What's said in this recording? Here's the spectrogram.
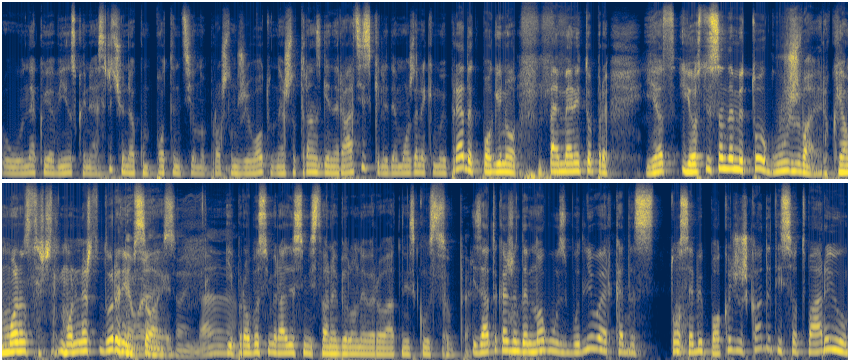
u nekoj avijanskoj nesreći, u nekom potencijalno prošlom životu, nešto transgeneracijski ili da je možda neki moj predak poginuo, pa je meni to pre... I, ja, i ostio sam da me to gužva, jer ja moram, moram nešto da uradim ovim. s ovim, da, da, da. I probao sam i radio sam i stvarno je bilo neverovatno iskustvo. Super. I zato kažem da je mnogo uzbudljivo jer kada to sebi pokažeš kao da ti se otvaraju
